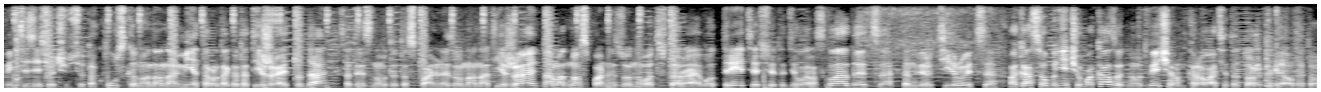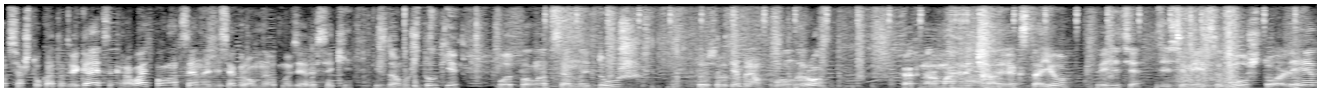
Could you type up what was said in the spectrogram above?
Видите, здесь очень все так узко, но она на метр вот так вот отъезжает туда. Соответственно, вот эта спальная зона, она отъезжает. Там одна спальная зона, вот вторая, вот третья. Все это дело раскладывается, конвертируется. Пока особо нечего показывать, но вот вечером кровать это тоже, когда вот эта вот вся штука отодвигается. Кровать полноценная здесь огромная. Вот мы взяли всякие из дома штуки. Вот полноценный душ. То есть вот я прям в полный рост как нормальный человек стою. Видите, здесь имеется душ, туалет.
